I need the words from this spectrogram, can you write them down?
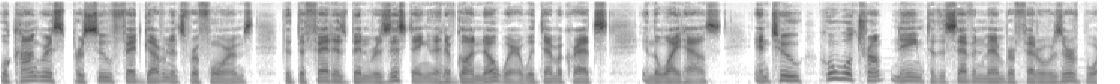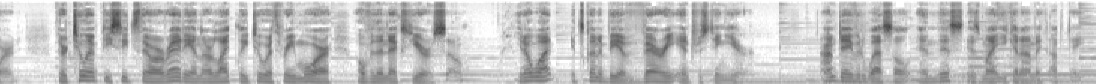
will Congress pursue Fed governance reforms that the Fed has been resisting and have gone nowhere with Democrats in the White House? And two, who will Trump name to the seven member Federal Reserve Board? There are two empty seats there already, and there are likely two or three more over the next year or so. You know what? It's going to be a very interesting year. I'm David Wessel, and this is my economic update.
